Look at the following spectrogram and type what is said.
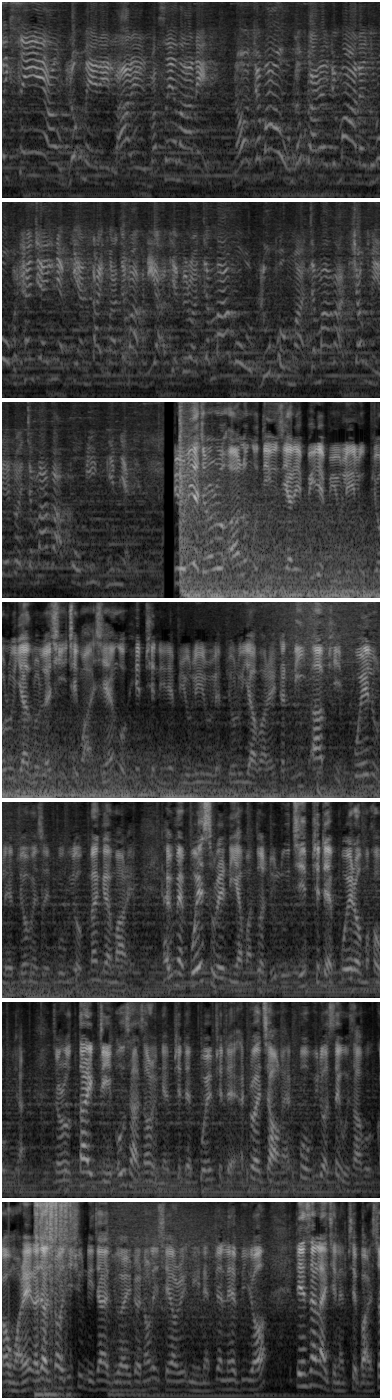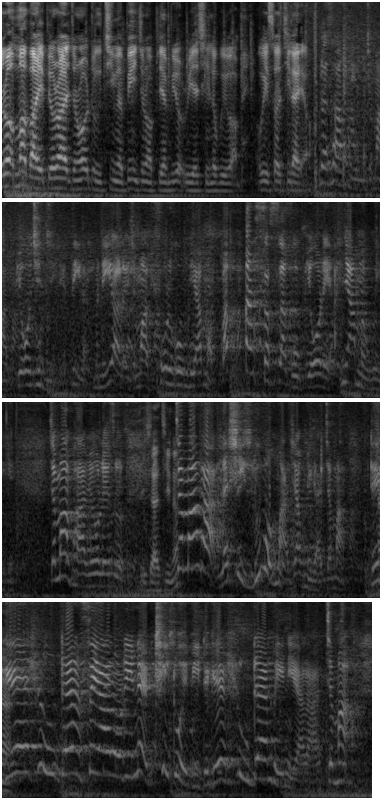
စိတ်ဆင်းရဲအောင်လုပ်မယ်လေလာတယ်မစင်းသားနဲ့နော်ကျမကိုလောက်တာနဲ့ကျမကလည်းသူတို့ပထန်းကျင်းနဲ့ပြန်တိုက်မှာကျမမနေရအဖြစ်ပြီးတော့ကျမကိုလူပုံမှာကျမကကြောက်နေတဲ့အတွက်ကျမကပို့ပြီးမြင့်မြတ်တယ် ဗီဒီယိုလေးကကျွန်တော်တို့အားလုံးကိုတည်ယူစရာတွေပြီးတဲ့ဗီဒီယိုလေးလို့ပြောလို့ရသလိုလက်ရှိအချိန်မှာအရန်ကို hit ဖြစ်နေတဲ့ဗီဒီယိုလေးလို့လည်းပြောလို့ရပါတယ်တနည်းအားဖြင့်ပွဲလို့လည်းပြောမယ်ဆိုရင်ပို့ပြီးတော့မှန်ကန်ပါတယ်ဒါပေမဲ့ပွဲဆိုတဲ့နေရာမှာသူကလူလူချင်းဖြစ်တဲ့ပွဲတော့မဟုတ်ဘူးဗျကျွန်တော်တို့တိုက်တွေဥစ္စာဆောင်တွေနဲ့ဖြစ်တဲ့ပွဲဖြစ်တဲ့အတွက်ကြောင့်လည်းပို့ပြီးတော့စိတ်ဝင်စားဖို့ကောင်းပါတယ်ဒါကြောင့်ကျွန်တော်ကြည့်ရှုနေကြတဲ့ viewer တွေအတွက် knowledge share တွေအနေနဲ့ပြန်လည်ပြီးတော့တင်ဆက်လိုက်ခြင်းလည်းဖြစ်ပါတယ်ဆိုတော့အမဘာတွေပြောတာလဲကျွန်တော်တို့အတူကြည့်မယ်ပြီးရင်ကျွန်တော်ပြန်ပြီးတော့ reaction လုပ်ပေးပါမယ် okay ဆိုတော့ကြည့်လိုက်အောင်တက်စားပြီးကျမပြောချင်းစီတယ်သိလားမနေ့ကလည်းကျမဖိုးကုံပြားမှာပတ်ပတ်ဆက်ဆက်ကိုပြောတယ်အညမဝေးရင် ကျမဘာပြောလဲဆိုတော့ဒီစားကြည့်နော်ကျမကလက်ရှိလူပုံမှာရောက်နေတာကျမတကယ်လှူဒန်းဆရာတော်တွေနဲ့ထိတွေ့ပြီးတကယ်လှူဒန်းပေးနေရတာကျမ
